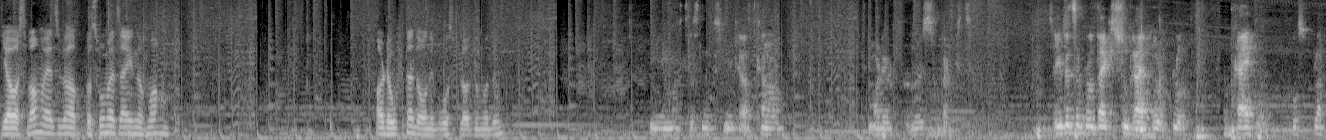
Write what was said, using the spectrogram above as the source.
Ja, was machen wir jetzt überhaupt? Was wollen wir jetzt eigentlich noch machen? Aber der hupft nicht ohne Brustblatt nochmal, du. Mir macht das nichts, mir greift keiner. Mal Respekt. So, ich hab jetzt eine Protection 3 Blut. Blut. 3 Brustblatt.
